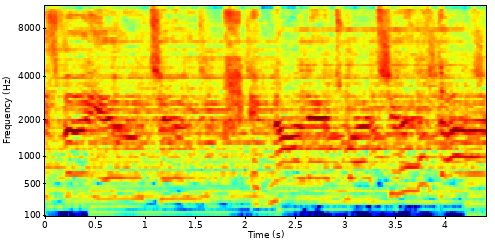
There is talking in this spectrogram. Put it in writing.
is for you to acknowledge what you've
